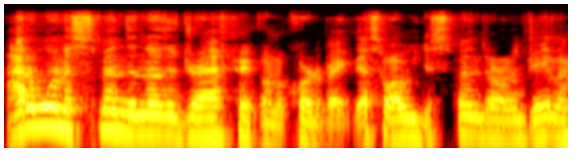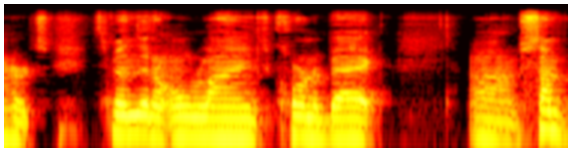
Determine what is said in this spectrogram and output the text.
I don't want to spend another draft pick on a quarterback. That's why we just spend it on Jalen Hurts, spend it on O lines, cornerback, um, some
